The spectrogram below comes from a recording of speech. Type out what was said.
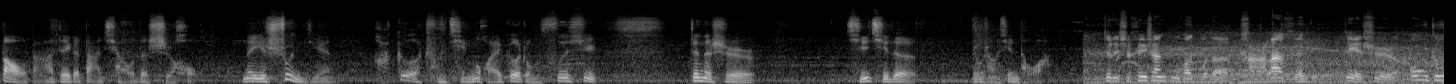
到达这个大桥的时候，那一瞬间啊各种情怀、各种思绪，真的是齐齐的涌上心头啊！这里是黑山共和国的塔拉河谷，这也是欧洲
